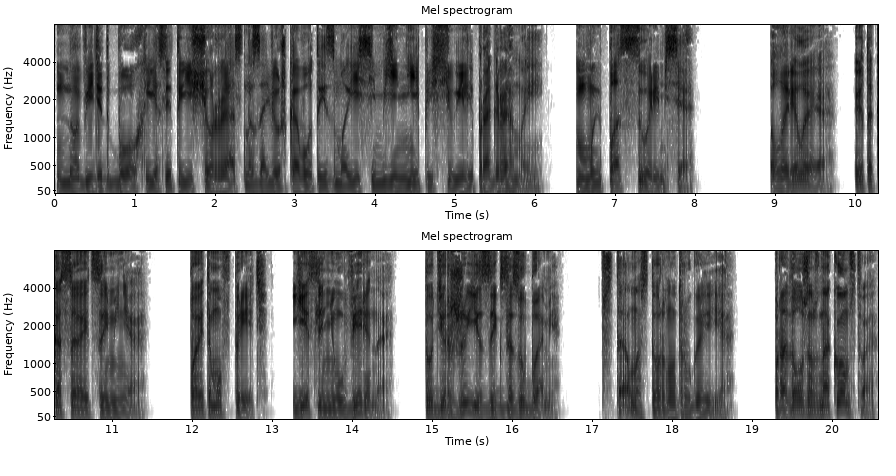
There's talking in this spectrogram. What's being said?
Но видит Бог, если ты еще раз назовешь кого-то из моей семьи неписью или программой, мы поссоримся». Лорелея, это касается и меня. Поэтому впредь, если не уверена, то держи язык за зубами. Встал на сторону друга и я. Продолжим знакомство.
